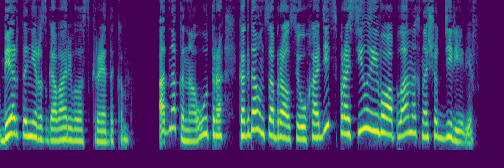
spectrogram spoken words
Берта не разговаривала с Кредоком. Однако на утро, когда он собрался уходить, спросила его о планах насчет деревьев.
